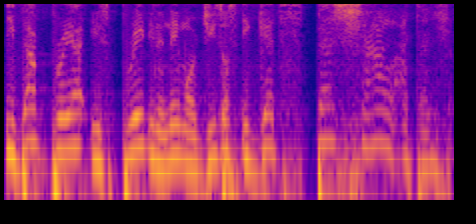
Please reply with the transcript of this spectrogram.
If that prayer is prayed in the name of Jesus, it gets special attention.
